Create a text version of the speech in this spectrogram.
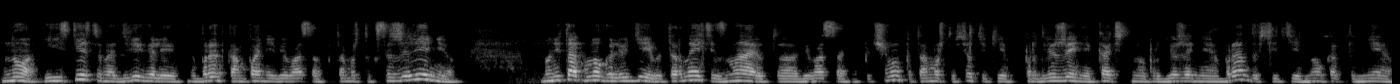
но и, естественно, двигали бренд компании Vivasan. Потому что, к сожалению, но не так много людей в интернете знают о Вивасане. Почему? Потому что все-таки продвижение, качественного продвижения бренда в сети, ну, как-то не,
